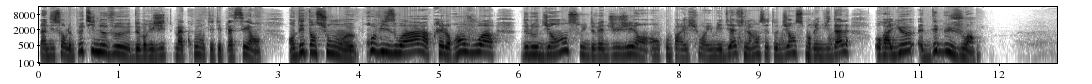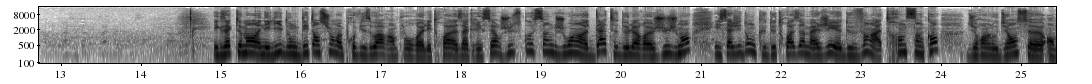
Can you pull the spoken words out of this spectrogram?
lundi soir le petit-neveu de Brigitte Macron ont été placés en, en, détention provisoire après le renvoi de l'audience où ils devaient être jugés en, en comparution immédiate. Finalement, cette audience, Maureen Vidal, aura lieu début juin. Exactement, Anneli. Donc détention provisoire hein, pour les trois agresseurs jusqu'au 5 juin, date de leur jugement. Il s'agit donc de trois hommes âgés de 20 à 35 ans. Durant l'audience, en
